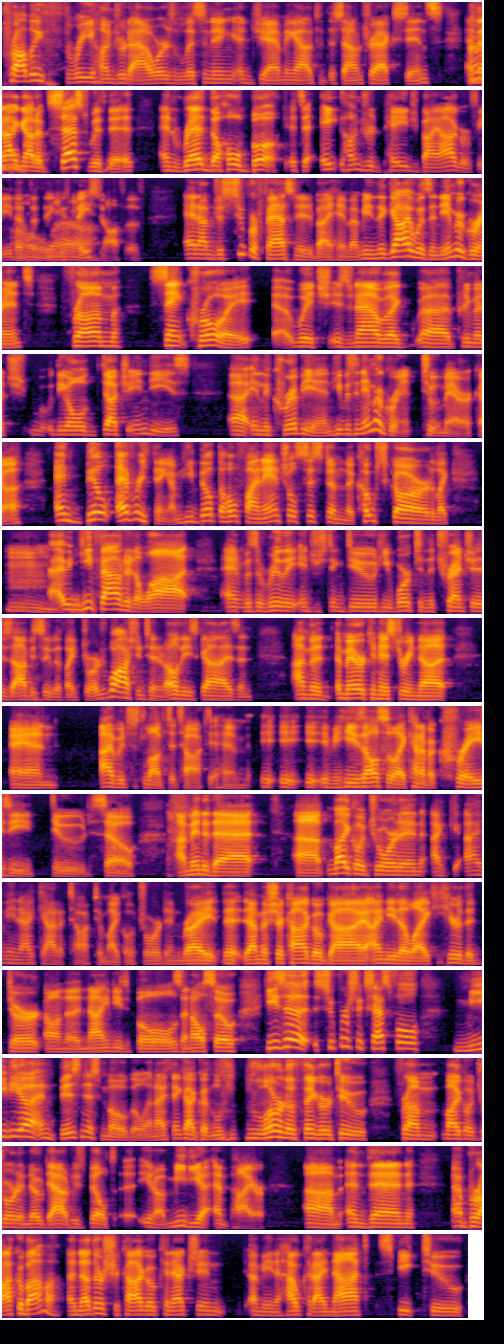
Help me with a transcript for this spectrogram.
probably 300 hours listening and jamming out to the soundtrack since. And then I got obsessed with it and read the whole book. It's an 800 page biography that the Oh, thing wow. is based off of. And I'm just super fascinated by him. I mean, the guy was an immigrant from St. Croix, uh, which is now like uh, pretty much the old Dutch Indies uh, in the Caribbean. He was an immigrant to America and built everything. I mean, he built the whole financial system, the Coast Guard, like Hmm. I mean, he founded a lot and was a really interesting dude. He worked in the trenches, obviously, with like George Washington and all these guys. And I'm an American history nut, and I would just love to talk to him. I, I- I mean, he's also like kind of a crazy dude. So I'm into that. Uh, Michael Jordan, I, I mean, I gotta talk to Michael Jordan, right? I'm a Chicago guy. I need to like hear the dirt on the '90s Bulls, and also he's a super successful media and business mogul, and I think I could l- learn a thing or two from Michael Jordan, no doubt, who's built uh, you know a media empire. Um, and then Barack Obama, another Chicago connection. I mean, how could I not speak to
